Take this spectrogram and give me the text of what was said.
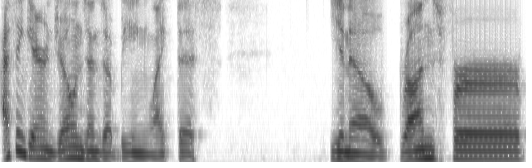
I think Aaron Jones ends up being like this, you know, runs for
